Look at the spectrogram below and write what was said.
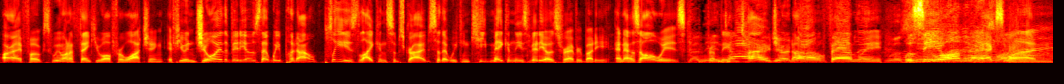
All right, folks, we want to thank you all for watching. If you enjoy the videos that we put out, please like and subscribe so that we can keep making these videos for everybody. And as always, From the from the entire entire Giordano family, family, we'll see you on the next one.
